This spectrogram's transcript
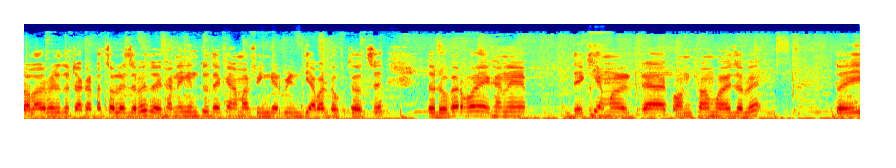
ডলার ভ্যালুতে টাকাটা চলে যাবে। তো এখানে কিন্তু দেখেন আমার ফিঙ্গারপ্রিন্ট দিয়ে আবার ঢুকতে হচ্ছে। তো ঢোকার পরে এখানে দেখি আমার এটা কনফার্ম হয়ে যাবে। তো এই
